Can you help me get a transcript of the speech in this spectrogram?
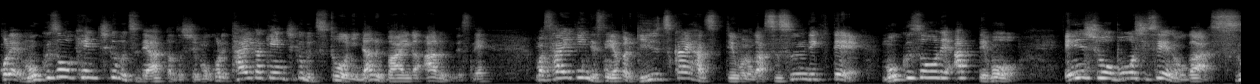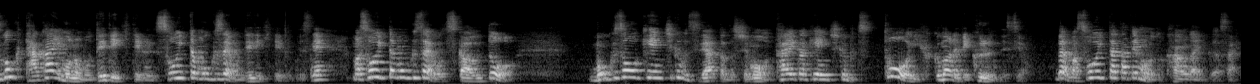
これ、木造建築物であったとしても、これ、耐火建築物等になる場合があるんですね。まあ、最近ですね、やっぱり技術開発っていうものが進んできて、木造であっても、炎症防止性能がすごく高いものも出てきてるんですそういった木材も出てきてるんですね、まあ、そういった木材を使うと木造建築物であったとしても耐火建築物等に含まれてくるんですよだからまあそういった建物と考えてください。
